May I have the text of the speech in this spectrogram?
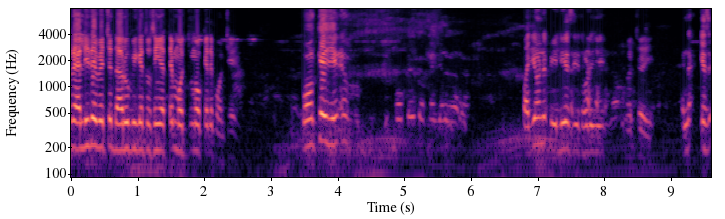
ਰੈਲੀ ਦੇ ਵਿੱਚ ਦਾਰੂ ਪੀ ਕੇ ਤੁਸੀਂ ਇੱਥੇ ਮੌ- ਮੌਕੇ ਤੇ ਪਹੁੰਚੇ? ਪਹੁੰਚ ਕੇ ਜੀ। ਭਾਜੀ ਉਹਨੇ ਪੀ ਲਈ ਸੀ ਥੋੜੀ ਜੀ ਅੱਛਾ ਜੀ। ਇਹਨਾਂ- ਕਿਸੇ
